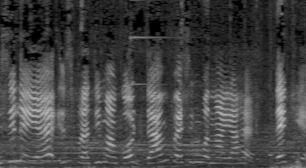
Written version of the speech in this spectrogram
इसीलिए इस प्रतिमा को डैम फेसिंग बनाया है। देखिए।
